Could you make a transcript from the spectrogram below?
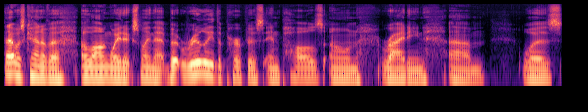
that was kind of a, a long way to explain that, but really the purpose in Paul's own writing um, was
